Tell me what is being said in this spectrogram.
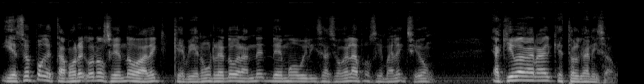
Y eso es porque estamos reconociendo, Alex, que viene un reto grande de movilización en la próxima elección. Y aquí va a ganar el que está organizado.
